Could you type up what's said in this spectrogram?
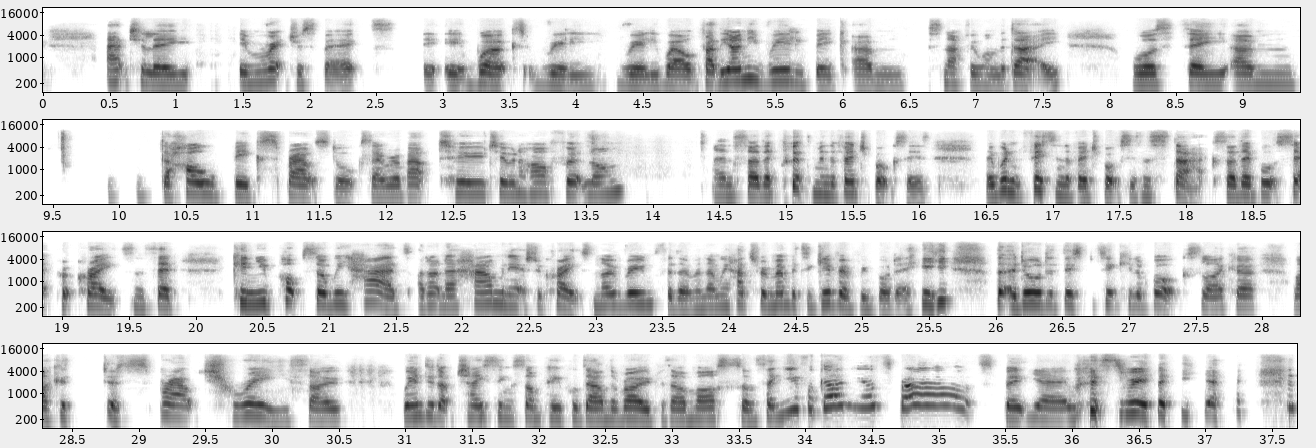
actually in retrospect it, it worked really really well. In fact the only really big um snafu on the day was the um the whole big sprout stalks they were about two two and a half foot long. And so they put them in the veg boxes. They wouldn't fit in the veg boxes and stack so they bought separate crates and said can you pop? So we had i don't know how many extra crates no room for them. And then we had to remember to give everybody that had ordered this particular box like a like a, a sprout tree so we ended up chasing some people down the road with our masks on saying you've forgotten your sprouts. But yeah it was really yeah.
